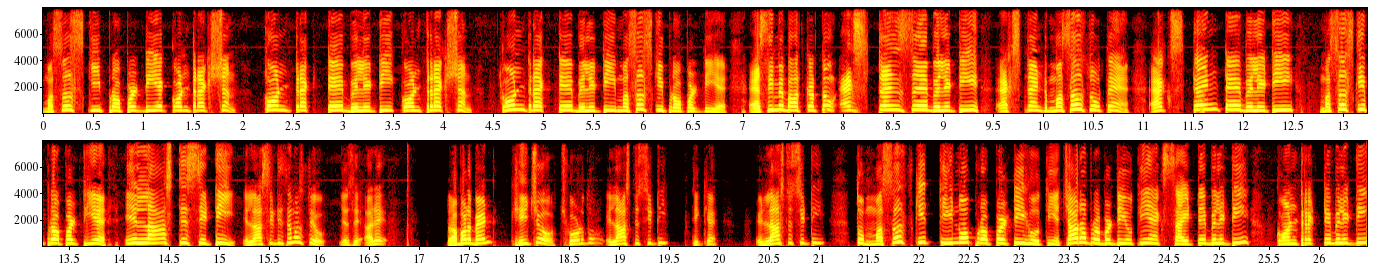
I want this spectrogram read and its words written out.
मसल्स की प्रॉपर्टी है contraction contractibility, contraction. Contractibility muscles की प्रॉपर्टी है। ऐसी मैं बात करता हूँ, एक्सटेंसेबिलिटी, एक्सटेंट मसल्स होते हैं। एक्सटेंटेबिलिटी मसल्स की प्रॉपर्टी है। इलास्टिसिटी इलास्टिसिटी समझते हो? जैसे, अरे, रबड़ बैंड, खींचो, छोड़ दो, इलास्टिसिटी, ठीक है? इलास्टिसिटी तो मसल्स की तीनों प्रॉपर्टी होती हैं, चारों प्रॉपर्टी होती हैं एक्साइटेबिलिटी कॉन्ट्रेक्टेबिलिटी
